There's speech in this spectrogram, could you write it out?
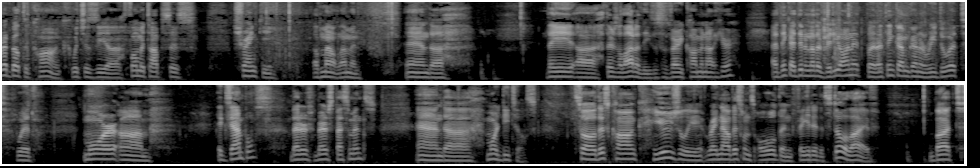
red-belted conk, which is the uh, Fomitopsis schrenkii of Mount Lemmon. And uh, they uh, there's a lot of these. This is very common out here. I think I did another video on it, but I think I'm gonna redo it with more um, examples, better better specimens, and uh, more details. So this conk, usually, right now this one's old and faded. It's still alive, but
